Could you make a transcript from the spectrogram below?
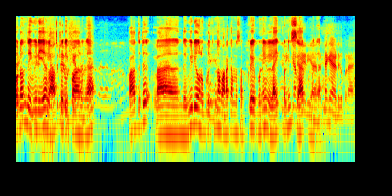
தொடர்ந்து வீடியோ லாஸ்ட் வரைக்கும் பாருங்கள் பார்த்துட்டு இந்த வீடியோ உங்களுக்கு பிடிச்சிருந்தா மறக்காமல் சப்ஸ்கிரைப் பண்ணி லைக் பண்ணி ஷேர் பண்ணுங்கள்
